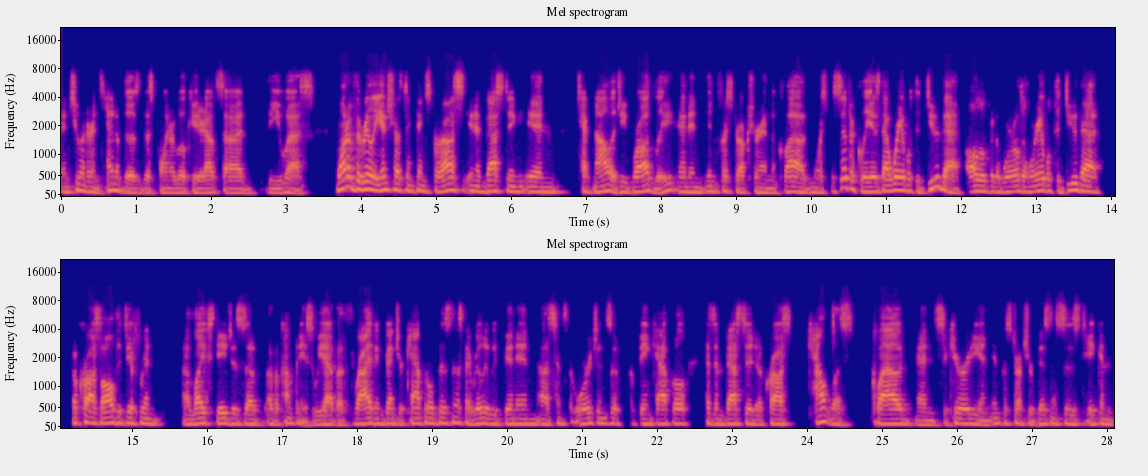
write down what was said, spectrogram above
and 210 of those at this point are located outside the US. One of the really interesting things for us in investing in technology broadly and in infrastructure and the cloud more specifically is that we're able to do that all over the world and we're able to do that across all the different uh, life stages of, of a company. So we have a thriving venture capital business that really we've been in uh, since the origins of, of Bain Capital has invested across countless cloud and security and infrastructure businesses, taken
